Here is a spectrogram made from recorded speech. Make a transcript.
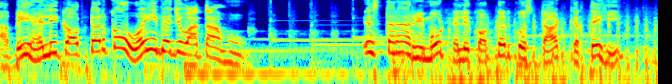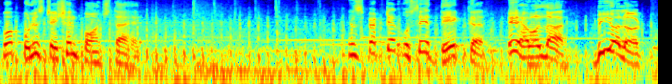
अभी हेलीकॉप्टर को वहीं भेजवाता हूँ। इस तरह रिमोट हेलीकॉप्टर को स्टार्ट करते ही वह पुलिस स्टेशन पहुँचता है। इंस्पेक्टर उसे देखकर, ए हवलदार, बी अलर्ट।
